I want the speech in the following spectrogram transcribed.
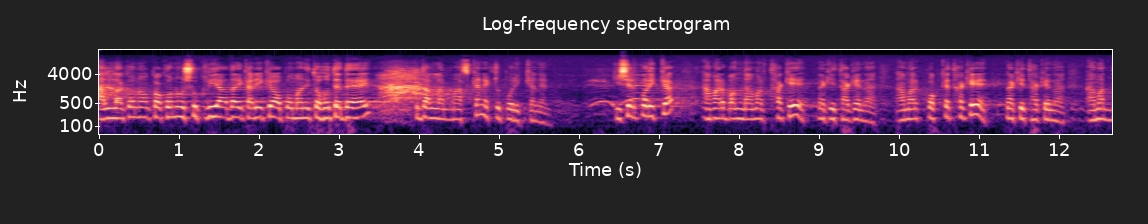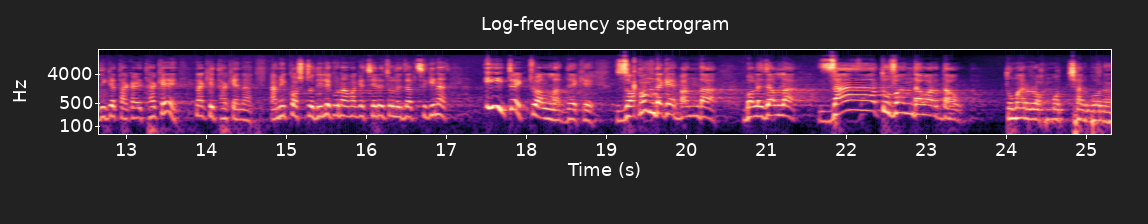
আল্লাহ কোনো, কখনো সুক্রিয়া আদায়কারীকে অপমানিত হতে দেয়। কিন্তু আল্লাহ মাঝখানে একটু পরীক্ষা নেন। কিসের পরীক্ষা? আমার বন্দা আমার থাকে নাকি থাকে না? আমার পক্ষে থাকে নাকি থাকে না? আমার দিকে তাকায় থাকে নাকি থাকে না? আমি কষ্ট দিলে কোনো আমাকে ছেড়ে চলে যাচ্ছে কিনা? এইটা একটু আল্লাহ দেখে। যখন দেখে বান্দা বলে যে, আল্লাহ, যা তুফান দেওয়ার দাও, তোমার রহমত ছাড়বো না,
